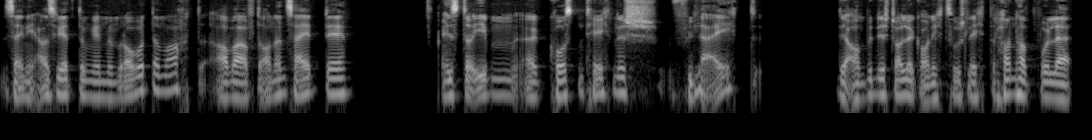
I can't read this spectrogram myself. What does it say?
seine Auswertungen mit dem Roboter macht. Aber auf der anderen Seite ist da eben äh, kostentechnisch vielleicht der Anbindestall ja gar nicht so schlecht dran, obwohl er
